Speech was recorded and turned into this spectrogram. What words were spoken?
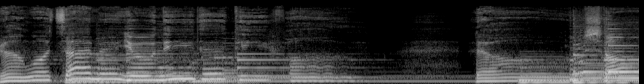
让我在没有你的地方疗伤。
